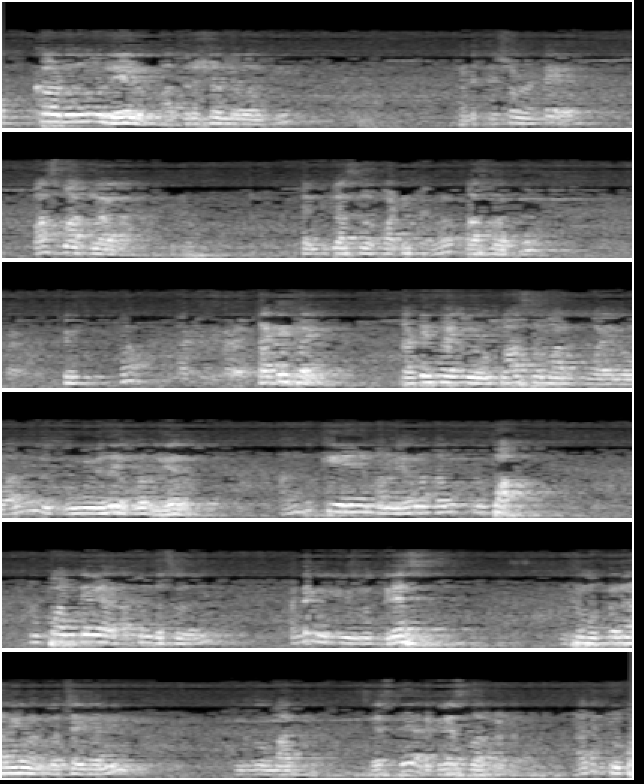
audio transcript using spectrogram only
ఒక్కడును లేడు ఆ థ్రెషోల్డ్ లెవెల్కి అంటే థ్రెషోల్డ్ అంటే పాస్ మార్క్ లాగా టెన్త్ క్లాస్లో forty five pass mark thirty five thirty five pass mark అయిన వాళ్ళు ఈ భూమి మీద ఎవరు లేరు. అందుకే మనం ఏమంటాము? కృప. కృప అంటే అర్థం తెలుస్తుంది అంటే గ్రేస్ అంటే ముప్పై నాలుగు మనకు వచ్చాయి కానీ ఇంకో మార్క్ వేస్తే అది గ్రేస్ మార్క్ అంటారు. అది కృప.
